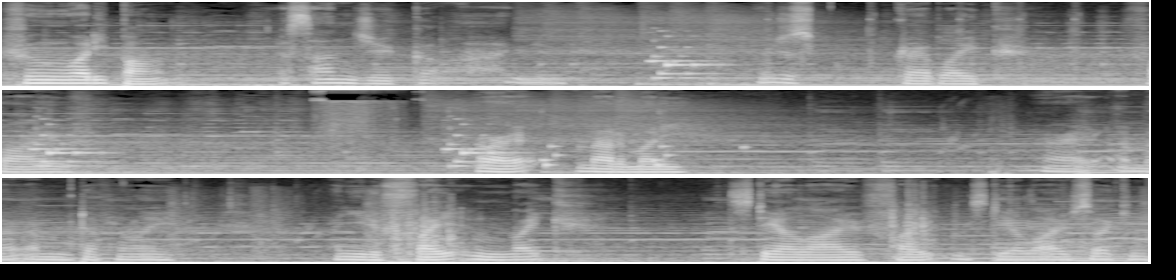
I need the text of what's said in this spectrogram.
Funwari pan. 30 ka. I mean, let me just grab like 5. Alright, I'm out of money. Alright, I'm, I'm definitely... I need to fight and like stay alive, fight and stay alive so I can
